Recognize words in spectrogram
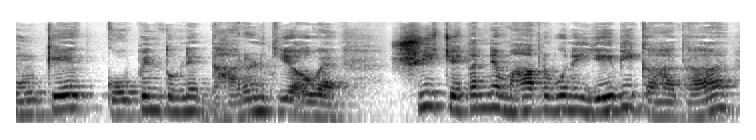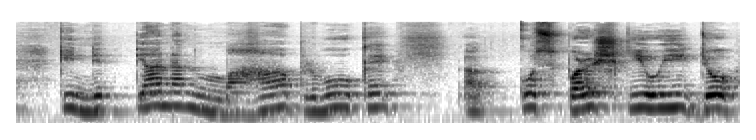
उनके कोपिन तुमने धारण किया हुआ है। श्री चैतन्य महाप्रभु ने यह भी कहा था कि नित्यानंद महाप्रभु के को स्पर्श की हुई जो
